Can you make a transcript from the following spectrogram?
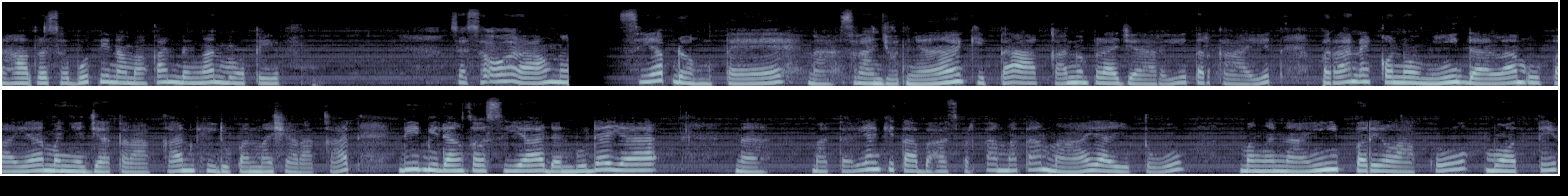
Nah, hal tersebut dinamakan dengan motif. Seseorang Siap dong teh. Nah, selanjutnya kita akan mempelajari terkait peran ekonomi dalam upaya menyejahterakan kehidupan masyarakat di bidang sosial dan budaya. Nah, materi yang kita bahas pertama-tama yaitu mengenai perilaku, motif,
